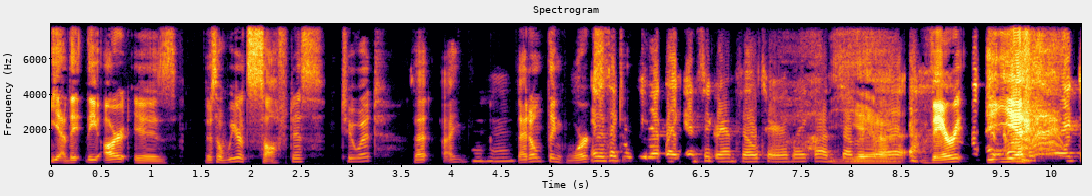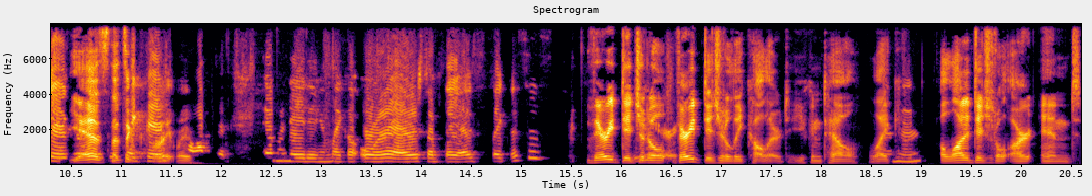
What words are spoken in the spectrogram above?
yeah the the art is there's a weird softness to it that I Mhm. I don't think works. It was like a weird like Instagram filter, like on some yeah, of the very the yeah. characters. Yes, that's a like very great way. emanating in like an aura or something. I was like, this is Very digital, Weird. very digitally colored. You can tell like Mhm. a lot of digital art, and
